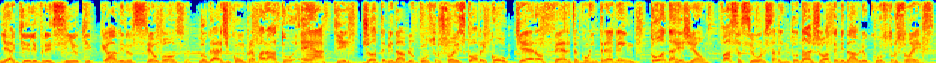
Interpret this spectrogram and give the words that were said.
e aquele precinho que cabe no seu bolso. Lugar de compra barato é aqui. JMW Construções cobre qualquer oferta com entrega em toda a região. Faça seu orçamento na JMW Construções.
